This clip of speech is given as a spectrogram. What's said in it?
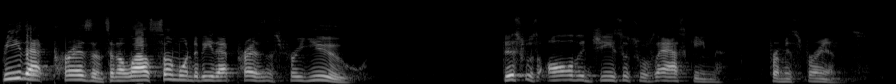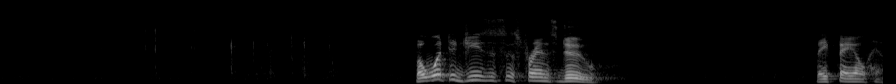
Be that presence and allow someone to be that presence for you. This was all that Jesus was asking from his friends. But what do Jesus' friends do? They fail him.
